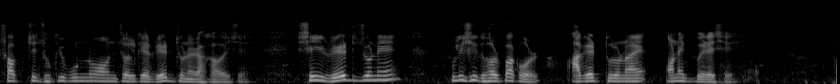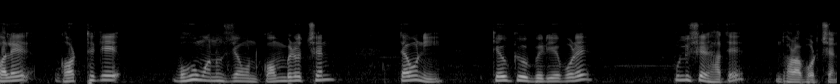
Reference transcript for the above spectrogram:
সবচেয়ে ঝুঁকিপূর্ণ অঞ্চলকে রেড জোনে রাখা হয়েছে। সেই রেড জোনে পুলিশি ধরপাকড় আগের তুলনায় অনেক বেড়েছে। ফলে ঘর থেকে বহু মানুষ যেমন কম বেরোচ্ছেন তেমনি কেউ কেউ বেরিয়ে পড়ে পুলিশের হাতে ধরা পড়ছেন।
